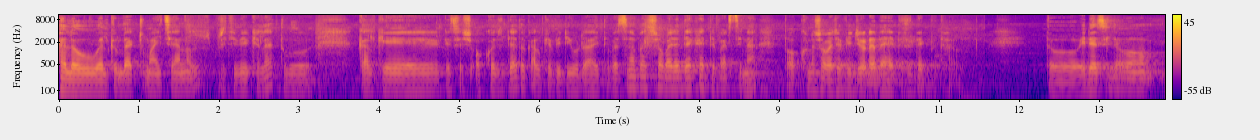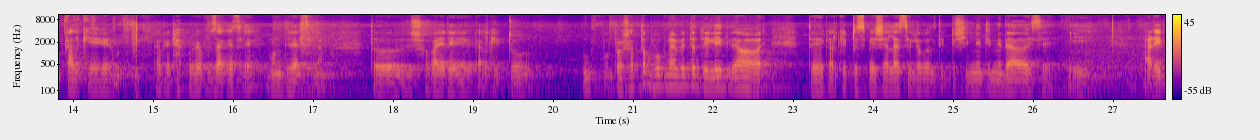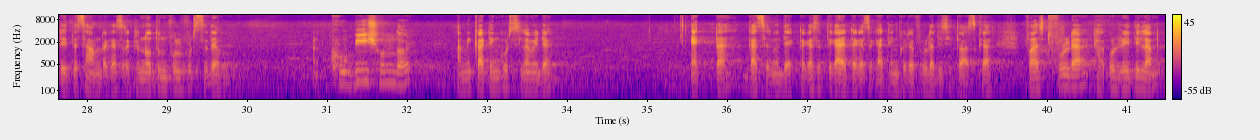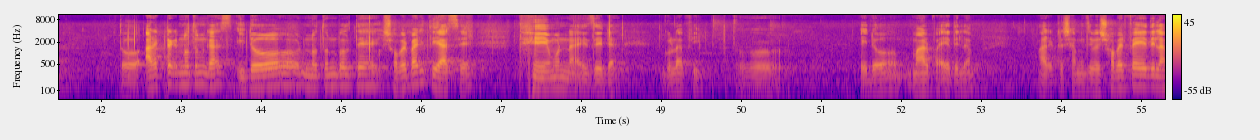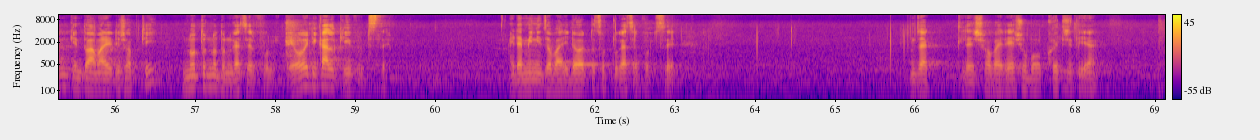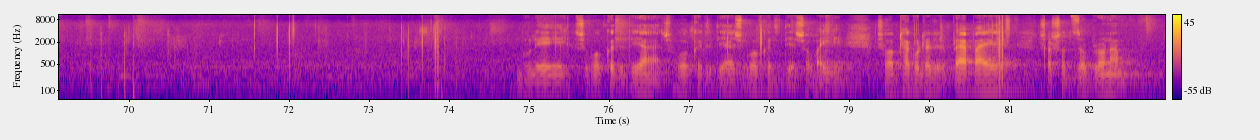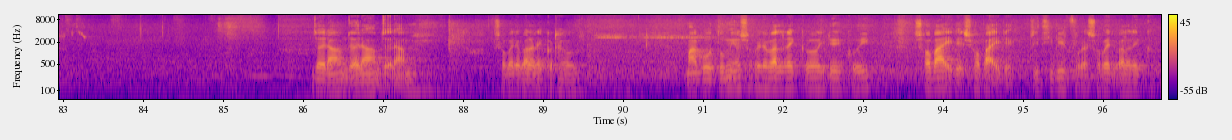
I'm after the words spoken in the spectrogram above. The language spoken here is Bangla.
Hello welcome back to my channel পৃথিবীর খেলা তো কালকে গেছে অক্ষয় তো কালকে ভিডিওটা আইতে পারছি না বাস সবাই দেখাইতে পারছি না তখন সবাই ভিডিওটা দেখাইতেছি, দেখতে থাকো। তো এটা ছিল কালকে কালকে ঠাকুরের পূজা গেছে, মন্দিরে ছিলাম তো সবাই কালকে একটু প্রসাদ তো ভোগ নৈবেদ্য দিলেই দেওয়া হয়, তো কালকে একটু স্পেশাল ছিল বলতে একটু সিন্নি টিন্নি দেওয়া হয়েছে, এই আর এটা হইতেছে আমরা গাছের একটা নতুন ফুল ফুটছে, দেখো। মানে খুবই সুন্দর। আমি কাটিং করছিলাম এটা। একটা গাছের মধ্যে, একটা গাছের থেকে আরেকটা গাছে কাটিং করে ফুলটা দিছি। তো আজকে ফার্স্ট ফুলটা ঠাকুর রে দিলাম। তো আরেকটা নতুন গাছ, এটাও নতুন বলতে সবার বাড়িতেই আছে। এমন না, এই যে এটা গোলাপি। তো এটাও মার পায়ে দিলাম। আর একটা স্বামী যাবে সবের পায়ে দিলাম, কিন্তু আমার এটি সবটি নতুন নতুন গাছের ফুল। এও এটি কালকেই ফুটছে। এটা মিনি জবা, এটাও একটা ছোট্ট গাছে ফুটছে। যাকলে সবাই রে, শুভ অক্ষয় তৃতীয়া। বলে, শুভ অক্ষয় তৃতীয়া, শুভ অক্ষয় তৃতীয়া, শুভ অক্ষয় তৃতীয়া, সবাই রে। সব ঠাকুরের প্রায় পায়ে সশস্ত্র প্রণাম। জয় রাম জয় রাম জয় রাম। সবাই ভালো রাখো ঠাকুর। মাগো তুমিও সবাই ভালো রাখো রে, কই? সবাই রে সবাই রে পৃথিবীর পুরা সবাই ভালো রাখো।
